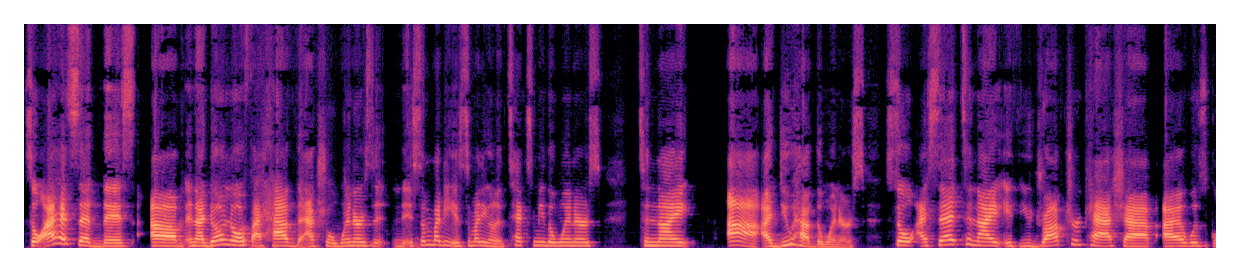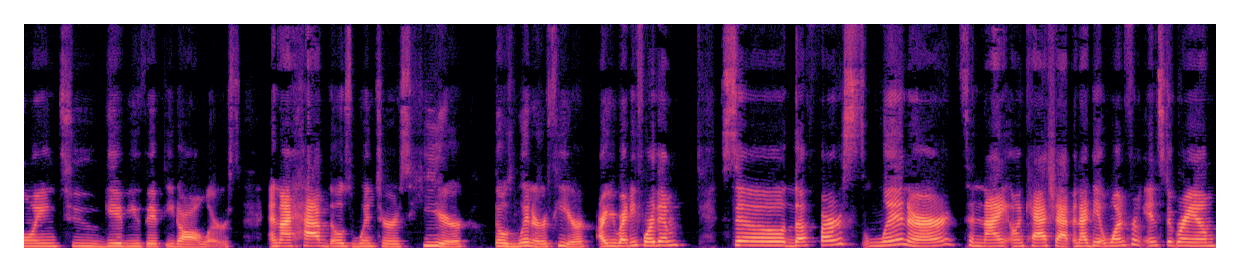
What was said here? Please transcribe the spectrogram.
So I had said this, um, and I don't know if I have the actual winners. Is somebody is somebody going to text me the winners tonight? Ah, I do have the winners. So I said tonight, if you dropped your Cash App, I was going to give you fifty dollars, and I have those winners here. Those winners here. Are you ready for them? So the first winner tonight on Cash App, and I did one from Instagram,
